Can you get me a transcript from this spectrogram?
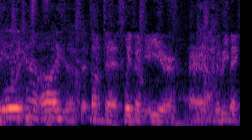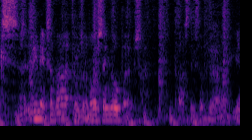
yeah, kind of. Aye, like, yeah. that, uh, flavour in your ear. Uh, Yeah. The remix was it a remix of that, or was it another single? But it was fantastic stuff. Yeah, Aye, yeah,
